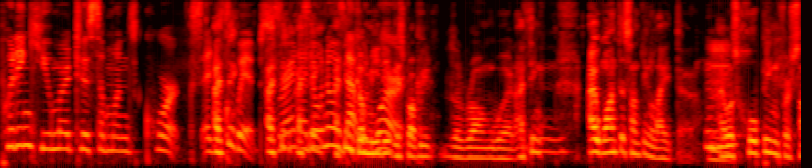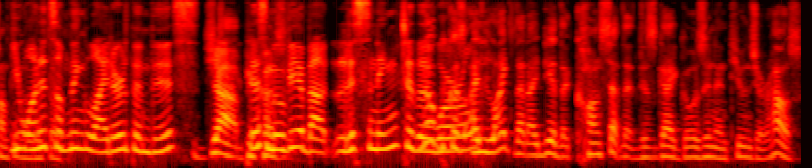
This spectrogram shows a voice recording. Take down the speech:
putting humor to someone's quirks and I think, quips, I think, right? I, I, don't know I if think that would comedic work. Mm. is probably the wrong word. I think I wanted something lighter. I was hoping for something. you wanted little- something lighter than this. Yeah, because This movie about listening to the no, world. because I like that idea, the concept that this guy goes in and tunes your house.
